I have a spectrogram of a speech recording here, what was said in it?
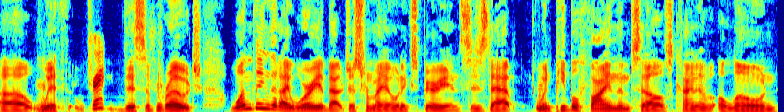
uh, with this approach. One thing that I worry about, just from my own experience, is that when people find themselves kind of alone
